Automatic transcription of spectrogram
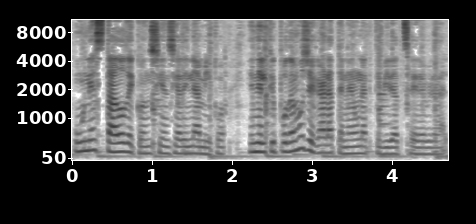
un estado de conciencia dinámico en el que podemos llegar a tener una actividad cerebral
